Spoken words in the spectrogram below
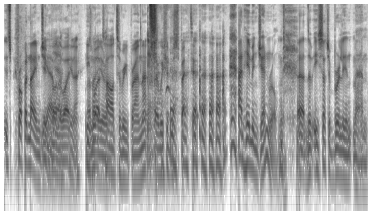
its proper name, Jim. by yeah. the way, You know, he's know worked you're- hard to rebrand that, so we should respect it. and him in general. Uh, the, he's such a brilliant man.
